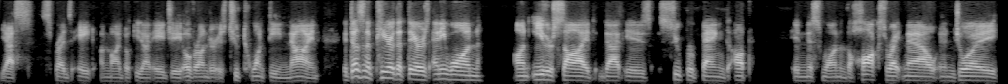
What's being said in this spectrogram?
Yes, spreads eight on mybookie.ag. Over under is 229. It doesn't appear that there's anyone on either side that is super banged up in this one. The Hawks right now enjoy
